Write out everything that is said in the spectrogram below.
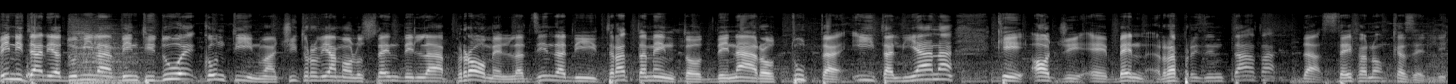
Venditalia 2022 continua, ci troviamo allo stand della Promel, l'azienda di trattamento denaro tutta italiana che oggi è ben rappresentata da Stefano Caselli,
